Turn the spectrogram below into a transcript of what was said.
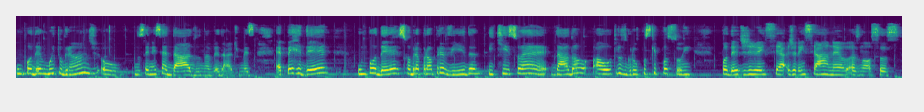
um poder muito grande, ou não sei nem se é dado, na verdade, mas é perder um poder sobre a própria vida e que isso é dado a, a outros grupos que possuem poder de gerenciar, gerenciar né, as nossas,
